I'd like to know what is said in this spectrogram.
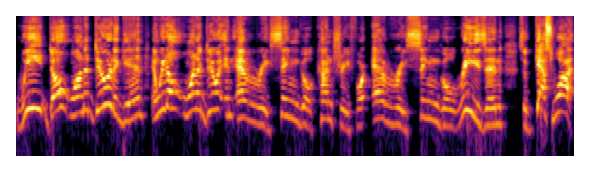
We don't want to do it again, and we don't want to do it in every single country for every single reason. So, guess what?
